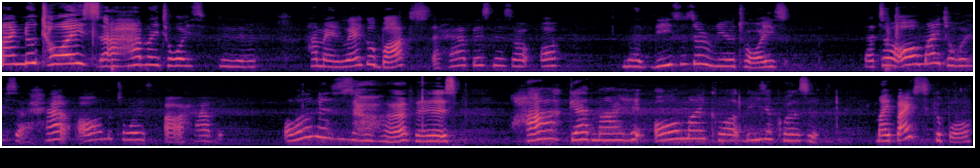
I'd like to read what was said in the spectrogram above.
my new toys. Uh, I have my toys. I have my Lego box. I have business. All, all but these are real toys. That's all my toys. I have all the toys. I have. All of this I have is I get my all my clothes. These are clothes. My bicycle,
